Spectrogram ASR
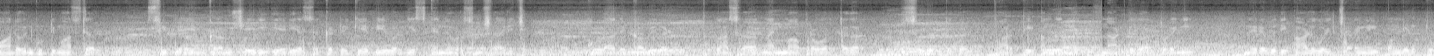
Madhavankutty master C P I M Kalamassery area secretary K B Varghese എന്നിവർ സംസാരിച്ചു. കൂടാതെ കവികൾ പുകാസ നന്മ പ്രവർത്തകർ സുഹൃത്തുക്കൾ പാർട്ടി അംഗങ്ങൾ നാട്ടുകാർ തുടങ്ങി നിരവധി ആളുകൾ ചടങ്ങിൽ പങ്കെടുത്തു.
